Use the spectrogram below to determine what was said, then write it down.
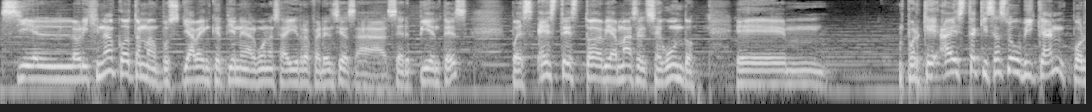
si el original Cottonmouth, pues ya ven que tiene algunas ahí referencias a serpientes, pues este es todavía más el segundo. Eh, porque a este quizás lo ubican por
